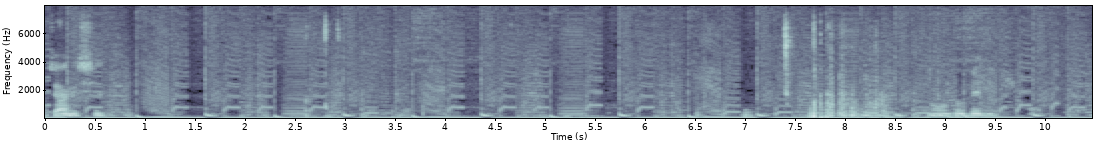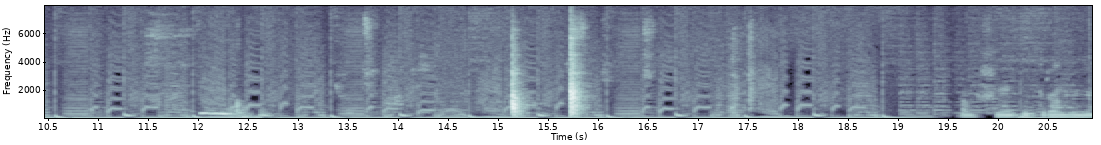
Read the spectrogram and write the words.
Yapacağın işi. Ne oldu belli. Abi şunu durduramam ya.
